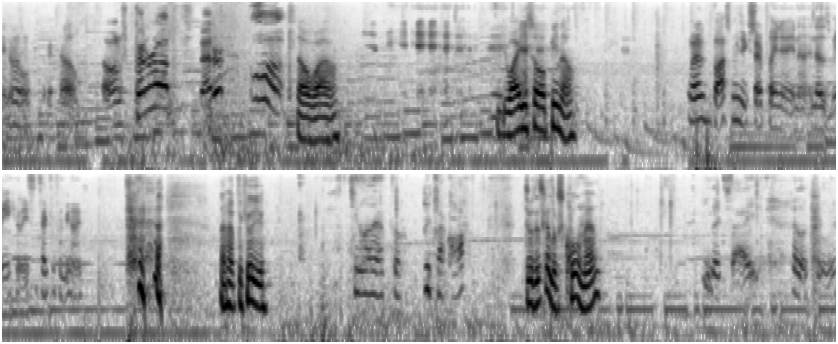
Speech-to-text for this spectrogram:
I know. Hell? Oh, better up! Better up! Oh wow. Why are you so OP now? What if boss music start playing it and uh, it knows me and he's detected from behind? I'd have to kill you. Do you know that I have the big fat cock? Dude, this guy looks cool, man. He looks. I look cooler.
